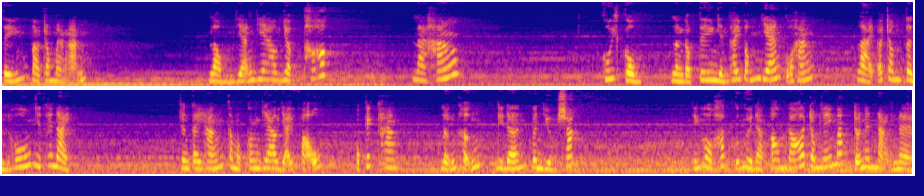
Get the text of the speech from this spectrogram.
tiến vào trong màn ảnh. Lòng giảng dao giật thót. Là hắn. Cuối cùng, lần đầu tiên nhìn thấy bóng dáng của hắn lại ở trong tình huống như thế này. Trên tay hắn cầm một con dao giải phẫu, một cái khăn, lững thững đi đến bên giường sắt tiếng hô hấp của người đàn ông đó trong nháy mắt trở nên nặng nề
